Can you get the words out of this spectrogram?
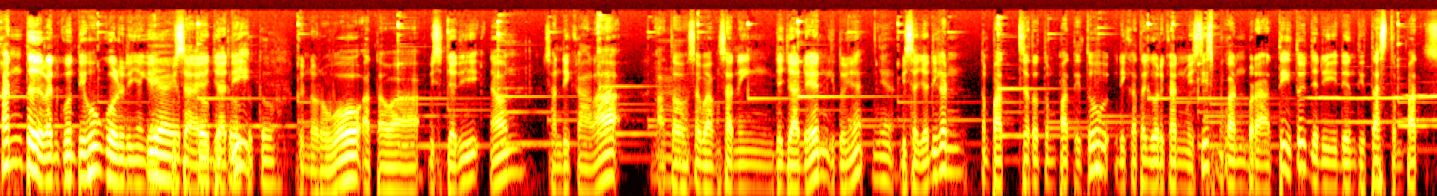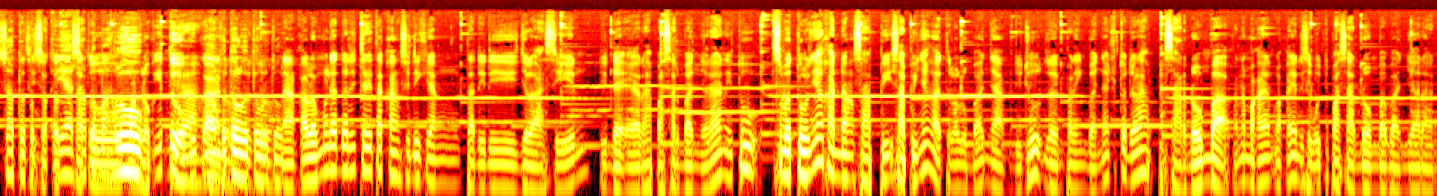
Kan teu lain kunti hungkul dirinya gitu. Iya iya, bisa betul, ya jadi betul, betul. genderuwo atau bisa jadi naon sandikala atau Hmm. sebangsa ning jejaden gitu ya. Iya. Bisa jadi kan tempat satu tempat itu dikategorikan mistis bukan berarti itu jadi identitas tempat Satu si satu, iya, satu, satu makhluk. itu Iya, bukan. Ah, betul betul betul. Nah kalau melihat dari cerita Kang Sidik yang tadi dijelasin di daerah Pasar Banjaran itu sebetulnya kandang sapi sapinya nggak terlalu banyak. Jujur yang paling banyak itu adalah pasar domba karena makanya makanya disebutnya pasar domba Banjaran.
